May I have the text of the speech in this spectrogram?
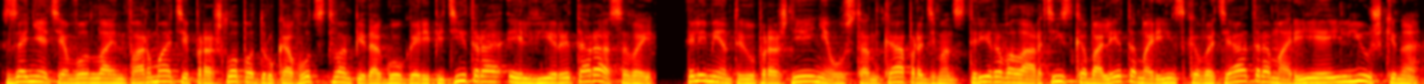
Занятие в онлайн-формате прошло под руководством педагога-репетитора Эльвиры Тарасовой. Элементы упражнения у станка продемонстрировала артистка балета Мариинского театра Мария Ильюшкина.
